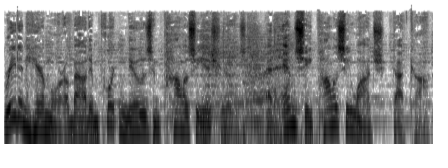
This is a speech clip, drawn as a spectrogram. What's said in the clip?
Read and hear more about important news and policy issues at ncpolicywatch.com.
